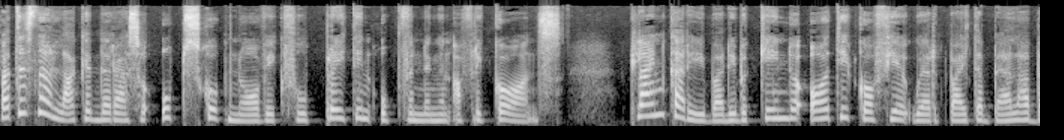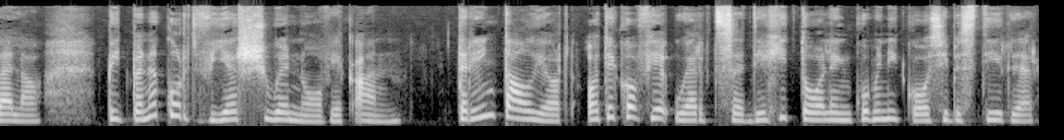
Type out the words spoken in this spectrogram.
Wat is nou lekkerder as 'n opskop naweek vol pret en opwinding in Afrikaans? Klein Kariba, die bekende ATKV oord buite Bella Bella, bied binnekort weer so 'n naweek aan. Trin Taljaard, ATKV oord se digitale en kommunikasiebestuurder,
